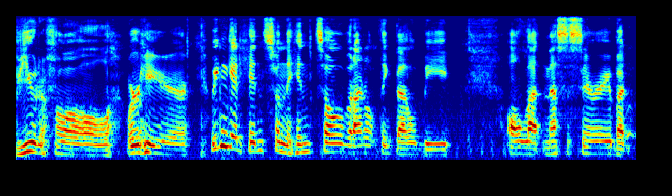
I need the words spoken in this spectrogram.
beautiful, we're here. We can get hints from the Hint Toad, but I don't think that'll be all that necessary. But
